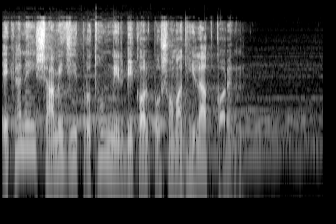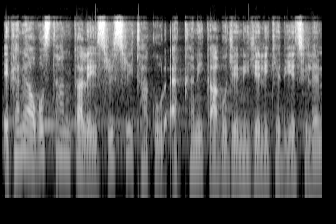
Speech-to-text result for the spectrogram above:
এখানেই স্বামীজি প্রথম নির্বিকল্প সমাধি লাভ করেন। এখানে অবস্থানকালেই শ্রী শ্রী ঠাকুর একখানি কাগজে নিজে লিখে দিয়েছিলেন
